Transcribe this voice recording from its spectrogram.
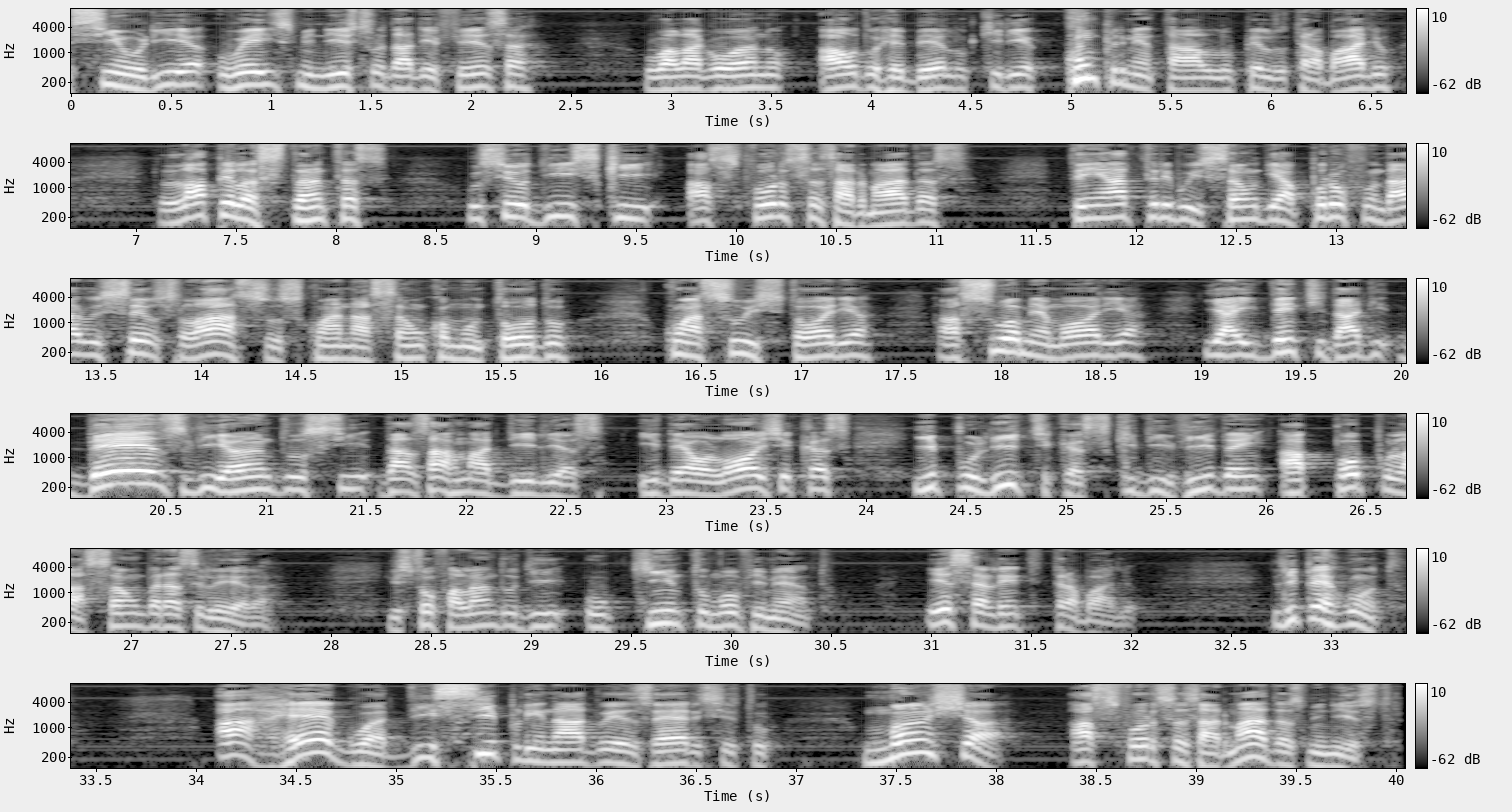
senhoria, o ex-ministro da Defesa, o alagoano Aldo Rebelo. Queria cumprimentá-lo pelo trabalho. Lá pelas tantas, o senhor diz que as Forças Armadas têm a atribuição de aprofundar os seus laços com a nação como um todo, com a sua história a sua memória e a identidade, desviando-se das armadilhas ideológicas e políticas que dividem a população brasileira. Estou falando de o quinto movimento. Excelente trabalho. Lhe pergunto: a régua disciplinar do Exército mancha as Forças Armadas, ministro?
